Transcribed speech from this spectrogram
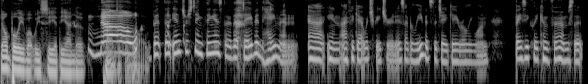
don't believe what we see at the end of No. But the interesting thing is, though, that David Heyman, uh, in I forget which feature it is, I believe it's the J.K. Rowling one, basically confirms that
